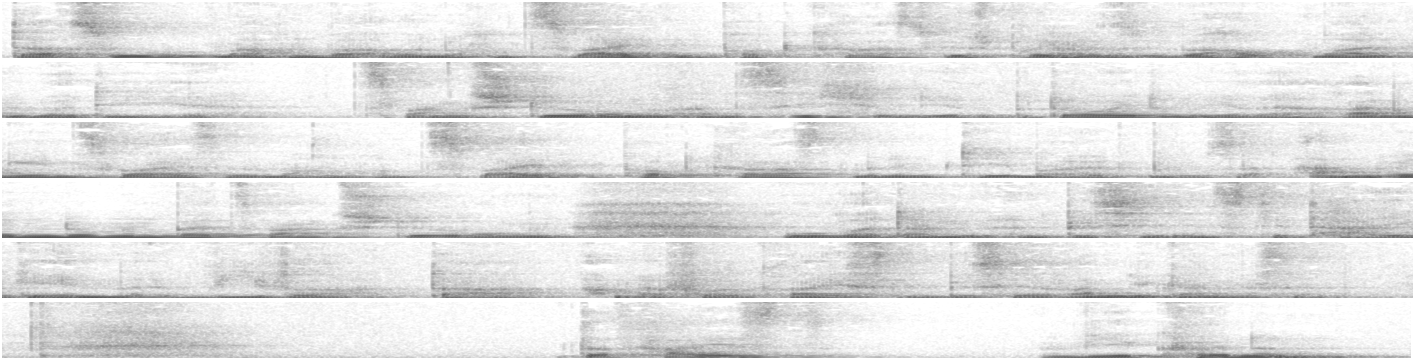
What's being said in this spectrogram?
Dazu machen wir aber noch einen zweiten Podcast. Wir sprechen jetzt überhaupt mal über die Zwangsstörungen an sich und ihre Bedeutung, ihre Herangehensweise. Wir machen noch einen zweiten Podcast mit dem Thema Hypnose-Anwendungen bei Zwangsstörungen, wo wir dann ein bisschen ins Detail gehen, wie wir da am erfolgreichsten bisher rangegangen sind. Das heißt, wir können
